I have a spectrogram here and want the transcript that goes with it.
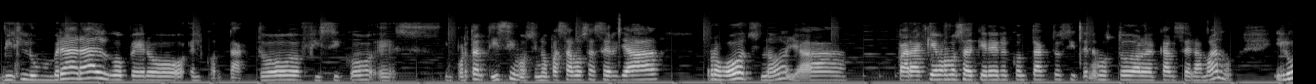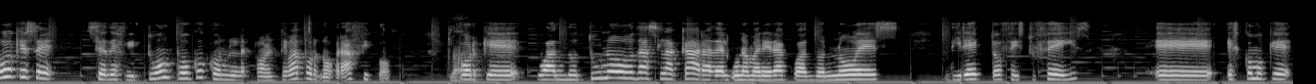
vislumbrar algo, pero el contacto físico es importantísimo, si no pasamos a ser ya robots, ¿no? Ya, ¿para qué vamos a querer el contacto si tenemos todo al alcance de la mano? Y luego que se, se desvirtúa un poco con, el tema pornográfico, porque cuando tú no das la cara de alguna manera, cuando no es directo, face to face, eh, es como que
